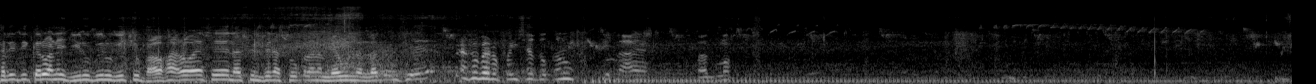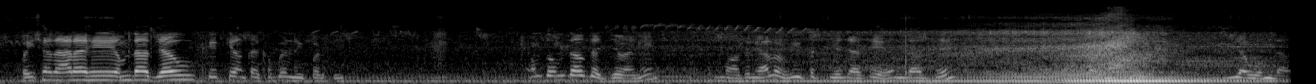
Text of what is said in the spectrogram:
ખરીદી કરવાની જીરું બીરું વેચ્યું, ભાવ સારો આવે છે નસવીનભાઈના છોકરાને મેહુલને લગ્ન છે. બેઠો બેઠો પૈસા તો ઘણું કેટલા આવ્યા ભાગમાં. પૈસા આરા છે, અમદાવાદ જાઉં કે ક્યાં, કાંઈ ખબર નહીં પડતી. આમ તો અમદાવાદ જ જવાય નહીં. વાંધો નહીં, હાલો, વીસ પચીસ હજાર છે, અમદાવાદ જઈ આવું અમદાવાદ.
